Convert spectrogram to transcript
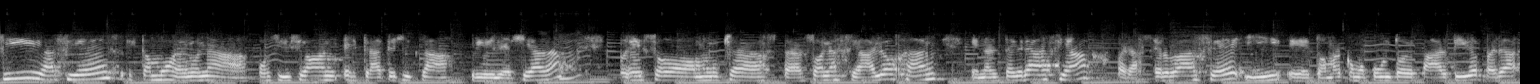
Sí, así es. Estamos en una posición estratégica privilegiada. Por eso muchas personas se alojan en Altagracia para hacer base y eh, tomar como punto de partida para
